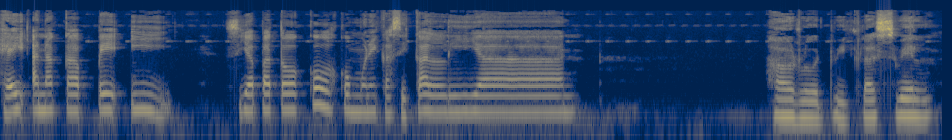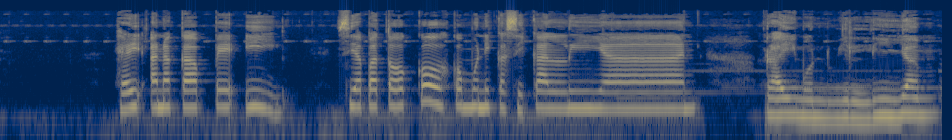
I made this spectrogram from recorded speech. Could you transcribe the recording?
Hei anak KPI, siapa tokoh komunikasi kalian? Dwi Glaswell. Hei anak KPI, siapa tokoh komunikasi kalian? Raymond William.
